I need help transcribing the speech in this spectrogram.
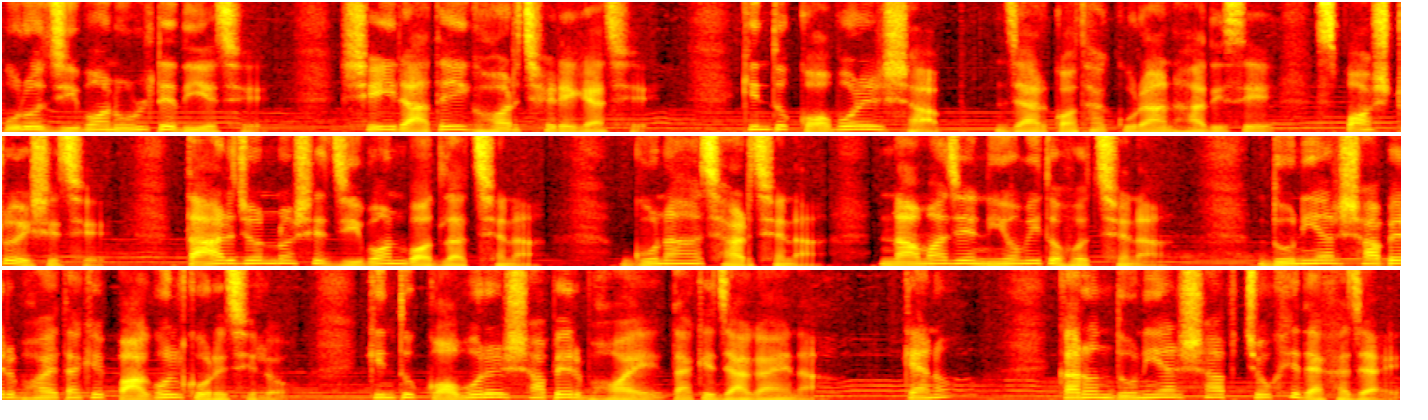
পুরো জীবন উল্টে দিয়েছে। সেই রাতেই ঘর ছেড়ে গেছে। কিন্তু কবরের সাপ, যার কথা কুরআন হাদিসে স্পষ্ট এসেছে, তার জন্য সে জীবন বদলাচ্ছে না, গুনাহ ছাড়ছে না, নামাজে নিয়মিত হচ্ছে না। দুনিয়ার সাপের ভয় তাকে পাগল করেছিল, কিন্তু কবরের সাপের ভয় তাকে জাগায় না। কেন? কারণ দুনিয়ার সাপ চোখে দেখা যায়,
